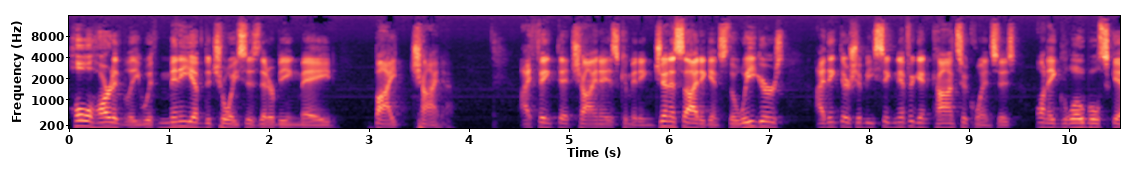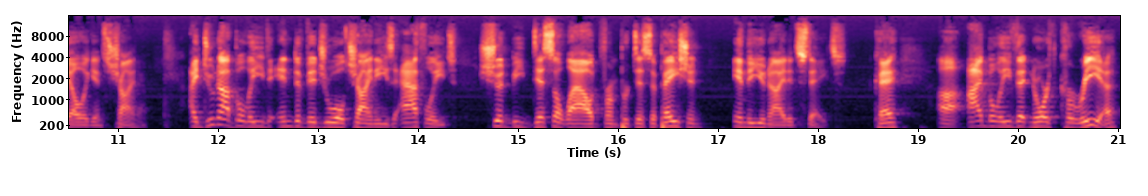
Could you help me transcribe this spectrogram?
wholeheartedly with many of the choices that are being made by China. I think that China is committing genocide against the Uyghurs. I think there should be significant consequences on a global scale against China. I do not believe individual Chinese athletes should be disallowed from participation in the United States. Okay. Uh, I believe that North Korea,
